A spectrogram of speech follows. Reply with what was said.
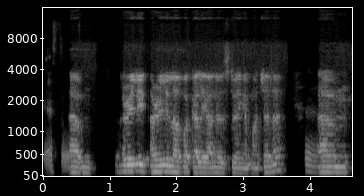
that's the Um, I really, I really love what Galliano is doing at Margiela. mm, Um,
